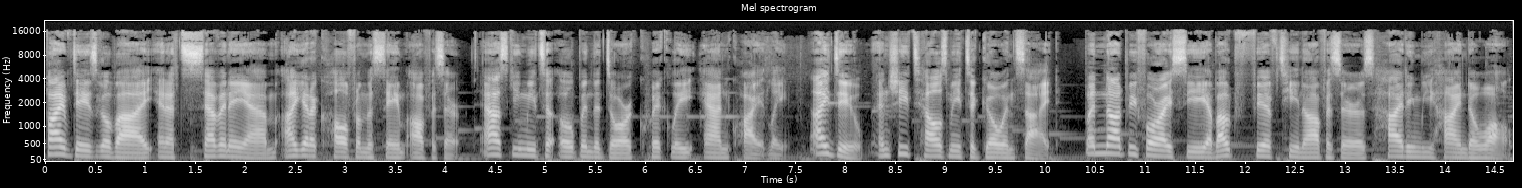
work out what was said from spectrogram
Five days go by, and at 7 a.m., I get a call from the same officer asking me to open the door quickly and quietly. I do, and she tells me to go inside but not before I see about 15 officers hiding behind a wall.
